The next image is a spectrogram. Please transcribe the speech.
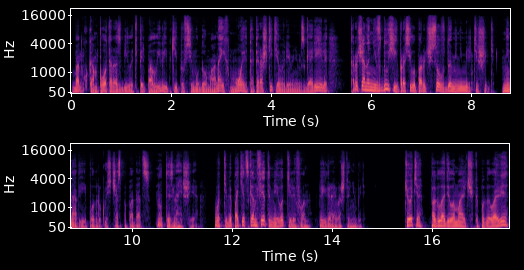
банку компота разбила, теперь полы липкие по всему дому. Она их моет, а пирожки тем временем сгорели. Короче, она не в духе и просила пару часов в доме не мельтешить. Не надо ей под руку сейчас попадаться. Ну, ты знаешь ее. Вот тебе пакет с конфетами и вот телефон. Поиграй во что-нибудь. Тетя погладила мальчика по голове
